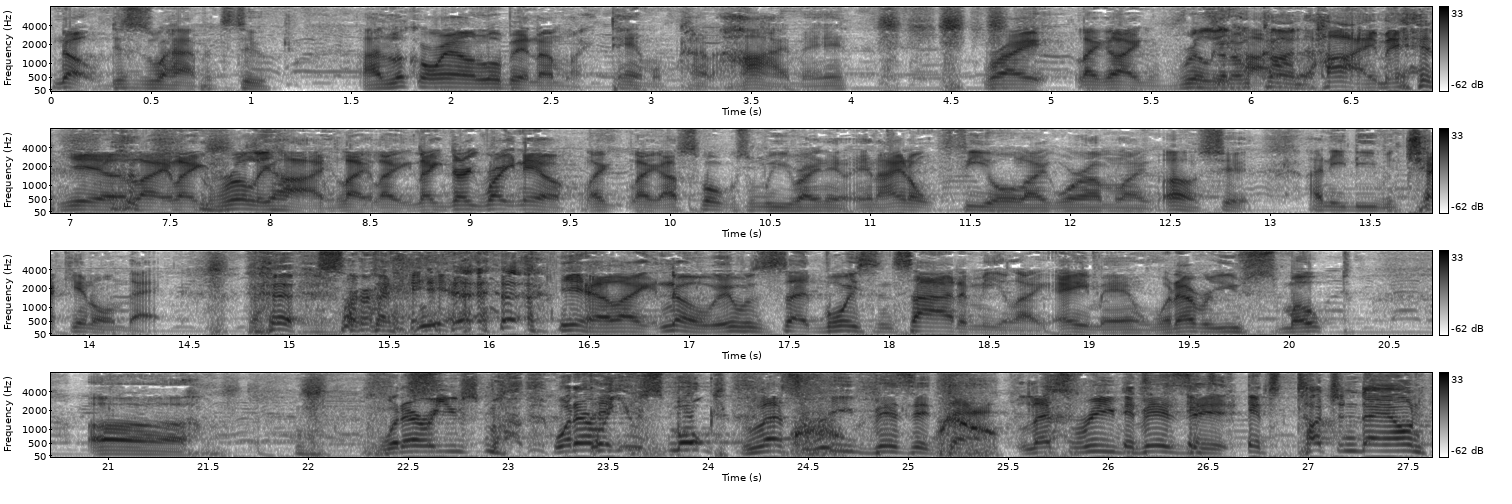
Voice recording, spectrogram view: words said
"No, this is what happens too." I look around a little bit and I'm like, "Damn, I'm kind of high, man." right? Like, like really I'm high. kind of high, man. Yeah, like like really high, like like like like right now, like like I've smoked some weed right now, and I don't feel like where I'm like, oh shit, I need to even check in on that. Something, yeah, yeah, like no, it was that voice inside of me, like, hey man, whatever you smoked, uh, whatever you sm- whatever you smoked, let's revisit that. Let's it's, revisit. it's, it's touching down and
